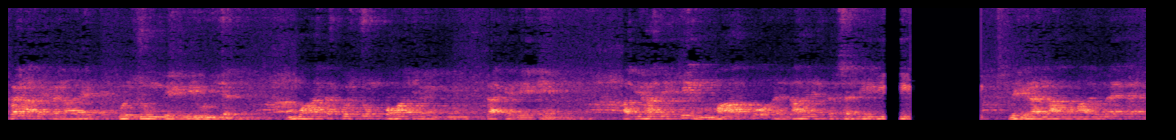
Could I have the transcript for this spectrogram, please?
کنارے کنارے کلثوم دیکھتی ہوئی چلی۔ وہاں تک کلثوم پہنچ گئی تاکہ دیکھیں۔ اب یہاں دیکھیے ماں کو اللہ نے تسلی دی، لیکن اللہ کو معلوم ہے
